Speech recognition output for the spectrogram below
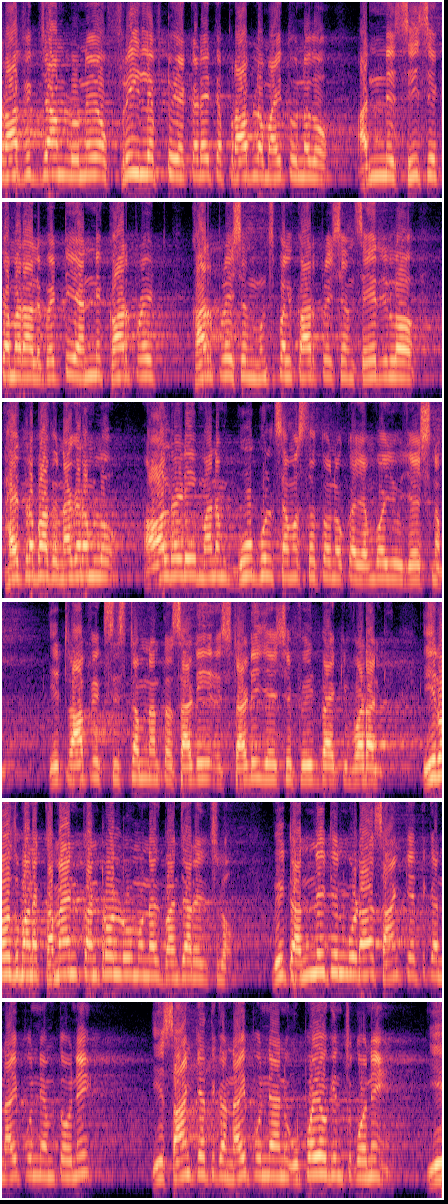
ట్రాఫిక్ జామ్లు ఉన్నాయో ఫ్రీ లెఫ్ట్ ఎక్కడైతే ప్రాబ్లం అవుతున్నదో అన్ని సీసీ కెమెరాలు పెట్టి అన్ని కార్పొరేట్ కార్పొరేషన్ మున్సిపల్ కార్పొరేషన్స్ ఏరియాలో హైదరాబాద్ నగరంలో ఆల్రెడీ మనం గూగుల్ సంస్థతో ఒక ఎంఓయూ చేసినాం. ఈ ట్రాఫిక్ సిస్టమ్ అంతా స్టడీ స్టడీ చేసి ఫీడ్బ్యాక్ ఇవ్వడానికి. ఈరోజు మన కమాండ్ కంట్రోల్ రూమ్ ఉన్నది బంజారాహిల్స్లో వీటన్నిటిని కూడా సాంకేతిక నైపుణ్యంతో ఈ సాంకేతిక నైపుణ్యాన్ని ఉపయోగించుకొని ఈ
